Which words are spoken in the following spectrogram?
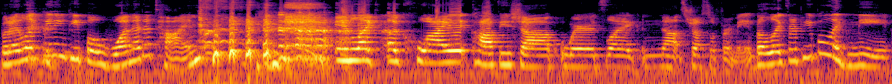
but I like meeting people one at a time in like a quiet coffee shop where it's like not stressful for me. But like for people like me,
